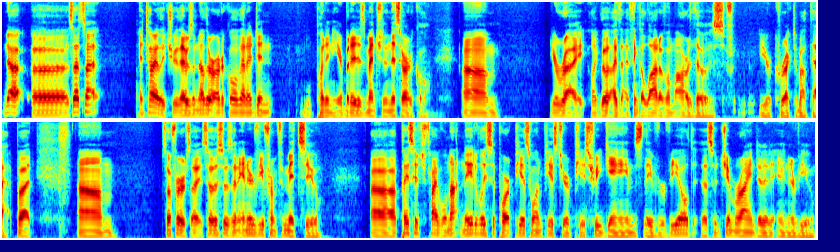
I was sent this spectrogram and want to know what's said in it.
No, uh, so that's not entirely true. There was another article that I didn't put in here, but it is mentioned in this article. Um, you're right. Like I, th- I think a lot of them are those. You're correct about that. But um, so first, so this is an interview from Famitsu. Uh, PlayStation 5 will not natively support PS1, PS2, or PS3 games. They've revealed. Uh, so Jim Ryan did an interview.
